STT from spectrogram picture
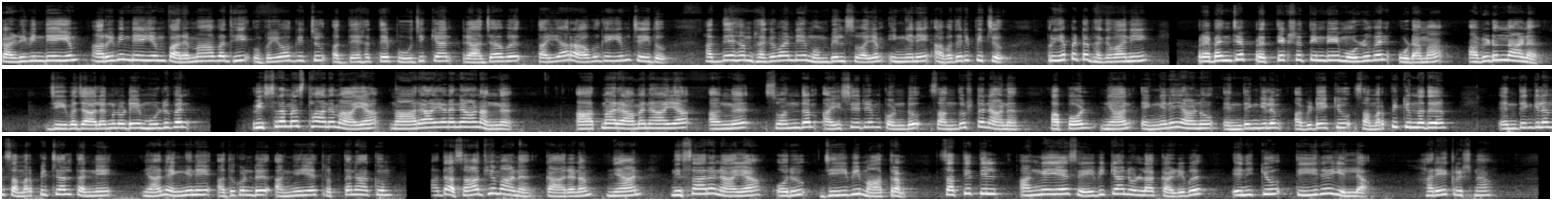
കഴിവിന്റെയും അറിവിന്റെയും പരമാവധി ഉപയോഗിച്ചു അദ്ദേഹത്തെ പൂജിക്കാൻ രാജാവ് തയ്യാറാവുകയും ചെയ്തു. അദ്ദേഹം ഭഗവാന്റെ മുമ്പിൽ സ്വയം ഇങ്ങനെ അവതരിപ്പിച്ചു. പ്രിയപ്പെട്ട ഭഗവാനെ പ്രപഞ്ച പ്രത്യക്ഷത്തിന്റെ മുഴുവൻ ഉടമ അവിടുന്നാണ്. ജീവജാലങ്ങളുടെ മുഴുവൻ വിശ്രമസ്ഥാനമായ നാരായണനാണങ്ങ്. ആത്മാരാമനായ അങ്ങ് സ്വന്തം ഐശ്വര്യം കൊണ്ടു സന്തുഷ്ടനാണ്. അപ്പോൾ ഞാൻ എങ്ങനെയാണു എന്തെങ്കിലും അവിടേക്കു സമർപ്പിക്കുന്നത്? എന്തെങ്കിലും സമർപ്പിച്ചാൽ തന്നെ ഞാൻ എങ്ങനെ അതുകൊണ്ട് അങ്ങയെ തൃപ്തനാക്കും? അത് അസാധ്യമാണ്. കാരണം ഞാൻ നിസ്സാരനായ ഒരു ജീവി മാത്രം സത്യത്തിൽ അങ്ങയെ സേവിക്കാനുള്ള കഴിവ് എനിക്കു തീരെയില്ല. ഹരേ കൃഷ്ണ.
